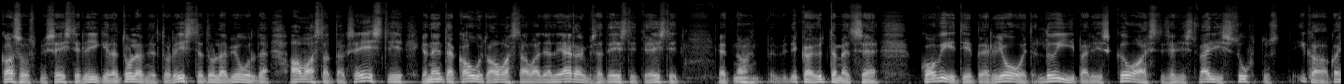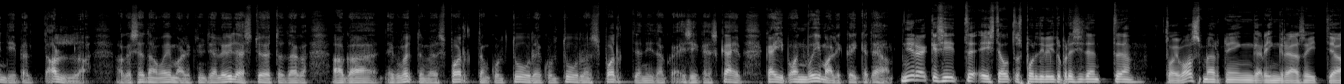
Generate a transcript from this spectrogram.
kasust, mis Eesti riigile tuleb, neid turiste tuleb juurde, avastatakse Eesti ja nende kaudu avastavad jälle järgmised Eestit ja Eestit. et noh, ikka ütleme, et see Covidi periood lõi päris kõvasti sellist välissuhtlust iga kandi pealt alla, aga seda on võimalik nüüd jälle üles töötada, aga aga nagu me ütleme, sport on kultuur ja kultuur on sport ja nii ta esikäes käib, käib, on võimalik kõike teha. nii rääkisid Eesti Autospordiliidu president Toivo Asmer ning ringrajasõitja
